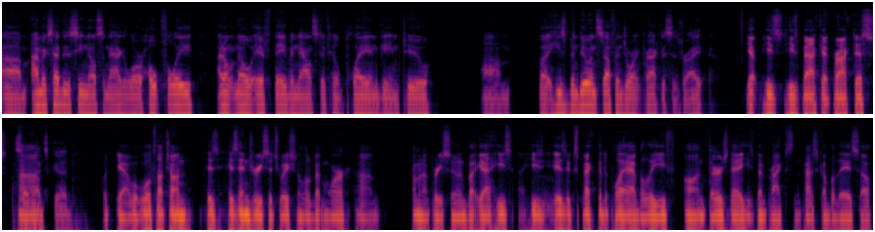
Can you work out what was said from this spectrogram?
um, I'm excited to see Nelson Agholor. Hopefully, I don't know if they've announced if he'll play in game two, um, but he's been doing stuff in joint practices, right? Yep, he's he's back at practice, so um, that's good. But yeah, we'll, we'll, touch on his his injury situation a little bit more um, coming up pretty soon. But yeah, he's he mm-hmm. is expected to play, I believe, on Thursday. He's been practicing the past couple days, so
